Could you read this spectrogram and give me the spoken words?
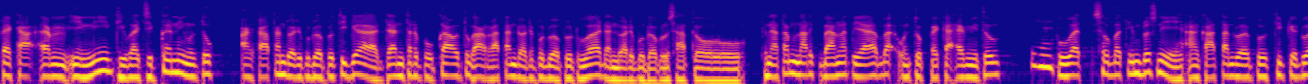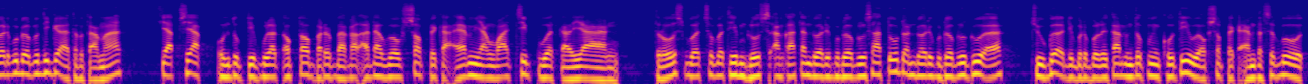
PKM ini diwajibkan nih untuk angkatan 2023 dan terbuka untuk angkatan 2022 dan 2021. Ternyata menarik banget ya mbak untuk PKM itu yeah. buat sobat Implus nih angkatan 2023 2023 terutama siap-siap untuk di bulan Oktober bakal ada workshop PKM yang wajib buat kalian. Terus buat Sobat Himplus angkatan 2021 dan 2022 juga diperbolehkan untuk mengikuti workshop PKM tersebut.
